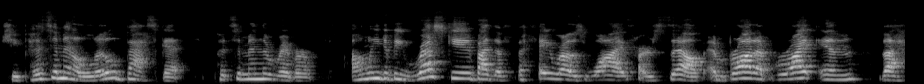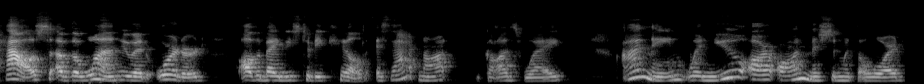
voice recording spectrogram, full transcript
She puts him in a little basket, puts him in the river, only to be rescued by the Pharaoh's wife herself and brought up right in the house of the one who had ordered all the babies to be killed. Is that not God's way? I mean, when you are on mission with the Lord,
